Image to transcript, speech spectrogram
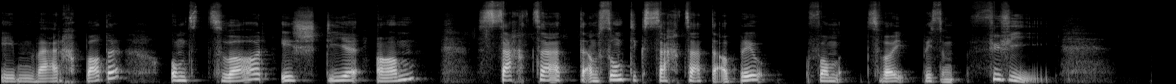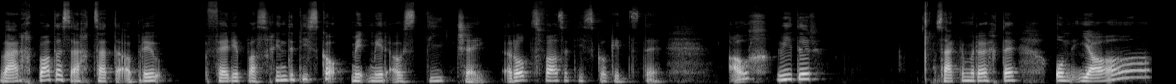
im Werk Baden. Und zwar ist die am 16., am Sonntag, 16. April vom 2 bis zum 5 Uhr. Werk Baden, 16. April, Ferienpass Kinderdisco mit mir als DJ. Rotzphase-Disco gibt es dann auch wieder sagen wir euch dann. Und ja,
